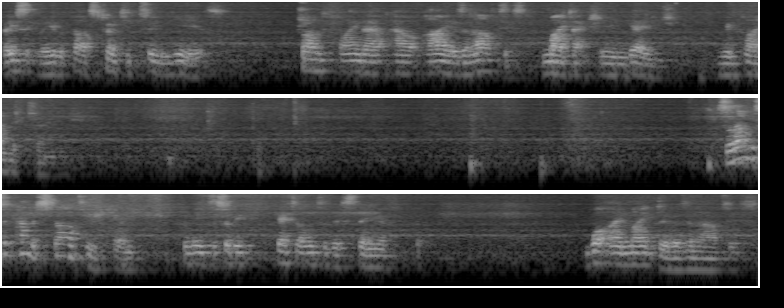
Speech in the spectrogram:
basically the past 22 years trying to find out how I, as an artist, might actually engage with climate change. So that was a kind of starting point for me to sort of get onto this thing of what I might do as an artist.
